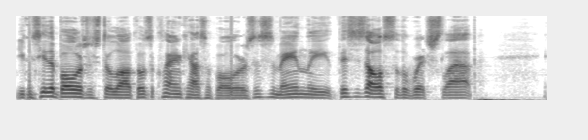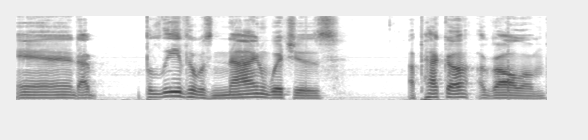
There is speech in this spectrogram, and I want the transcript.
you can see the bowlers are still up. Those are Clan Castle bowlers. This is mainly, this is also the witch slap. And I believe there was nine witches, a P.E.K.K.A, a Golem,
